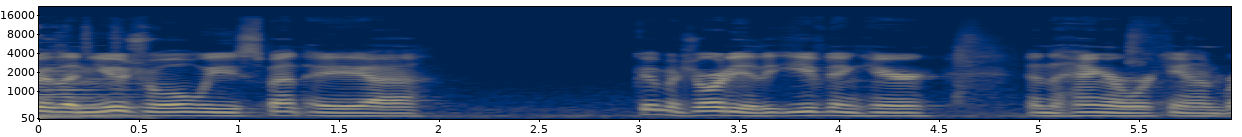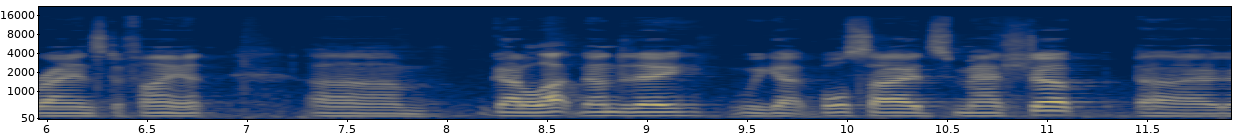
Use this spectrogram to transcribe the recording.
usual, we spent a uh, good majority of the evening here in the hangar working on Brian's Defiant. Um, got a lot done today. We got both sides matched up, uh,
